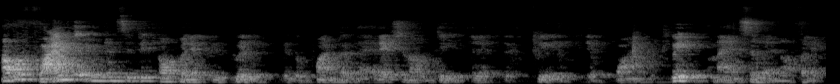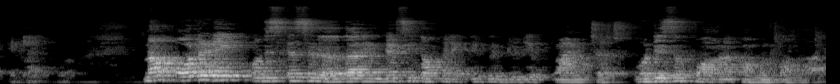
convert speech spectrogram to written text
Now to find the intensity of electric field, have to find the direction of the electric field at a point P on axial of electric line. Now already we discussed the intensity of electric field due to point charge. What is the formula, common formula?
